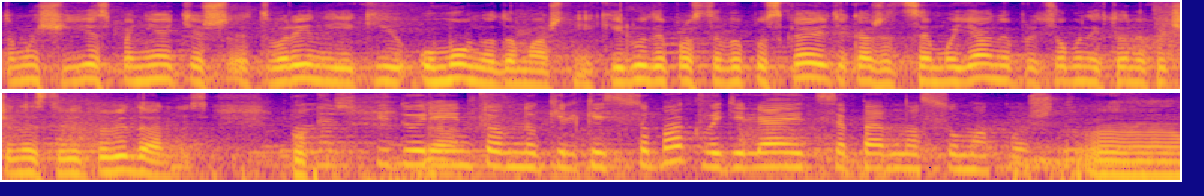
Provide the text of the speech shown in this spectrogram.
тому що є поняття ж тварини, які умовно домашні, які люди просто випускають і кажуть, це моя, але при цьому ніхто не хоче нести відповідальність. Поки- Під орієнтовну кількість собак виділяється певна сума коштів. Е,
